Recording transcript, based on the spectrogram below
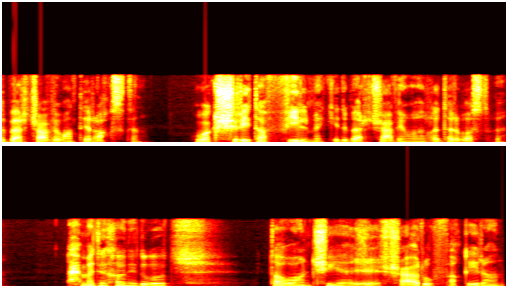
li ber çavê wan tê raqisitin. Wek şirîta fîlmekî di ber çavên wan re derbas dibe. Ehmedî Xanî digot, Tawan çi ye ji şar û feqîran,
